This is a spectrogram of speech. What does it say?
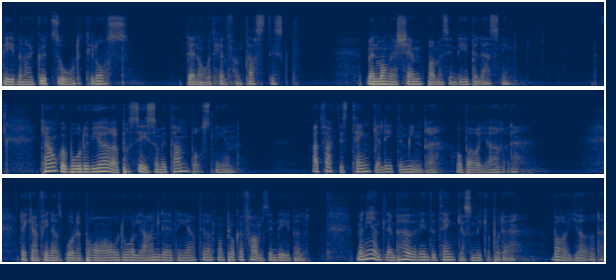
Bibeln är Guds ord till oss. Det är något helt fantastiskt. Men många kämpar med sin bibelläsning. Kanske borde vi göra precis som vid tandborstningen. Att faktiskt tänka lite mindre och bara göra det. Det kan finnas både bra och dåliga anledningar till att man plockar fram sin bibel. Men egentligen behöver vi inte tänka så mycket på det. Bara gör det.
